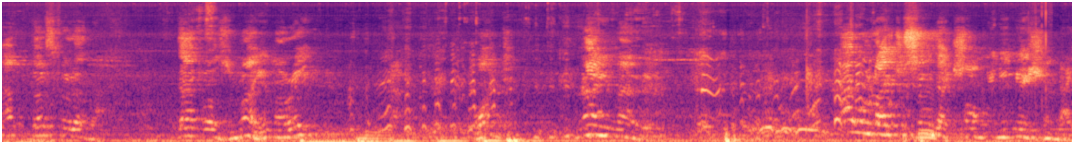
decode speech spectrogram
ನಾವು ತೋರಿಸ್ಕೊಳ್ಳೋದ ದಟ್ ವಾಸ್ ಮೈ ಮರಿ ವಾಟ್ ಮೈ ಮರಿ I would like to sing that song in English I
